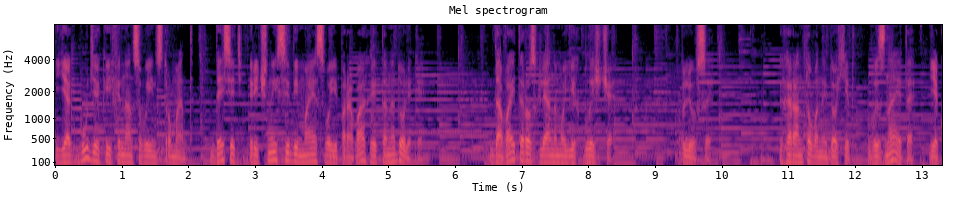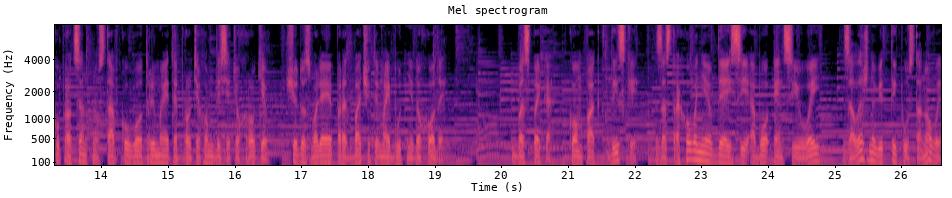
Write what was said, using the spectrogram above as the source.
Як будь-який фінансовий інструмент, 10 річний сиди має свої переваги та недоліки. Давайте розглянемо їх ближче. Плюси. Гарантований дохід, ви знаєте, яку процентну ставку ви отримаєте протягом 10 років, що дозволяє передбачити майбутні доходи. Безпека, компакт-диски, застраховані FDIC або NCUA, залежно від типу установи,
